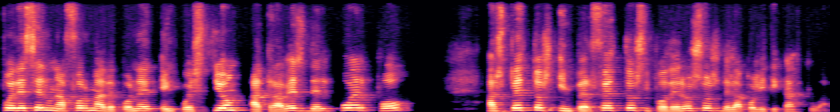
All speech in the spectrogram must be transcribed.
puede ser una forma de poner en cuestión a través del cuerpo aspectos imperfectos y poderosos de la política actual.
